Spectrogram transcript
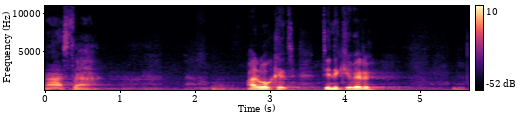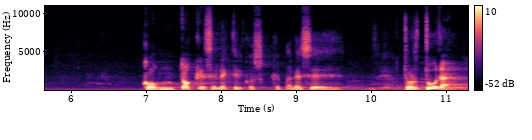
hasta algo que tiene que ver con toques eléctricos que parece tortura.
